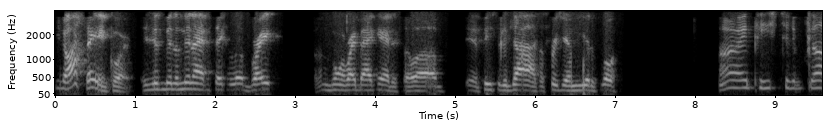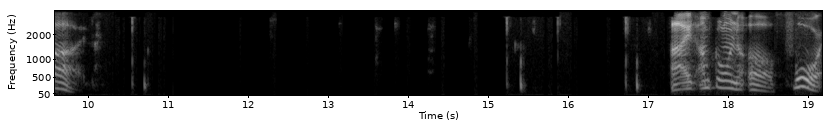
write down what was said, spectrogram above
you know, I stay in court. It's just been a minute. I had to take a little break. I'm going right back at it. So, uh, yeah, peace to the guys. I appreciate them. You the floor. All right, peace to the God. All right, I'm going to uh four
